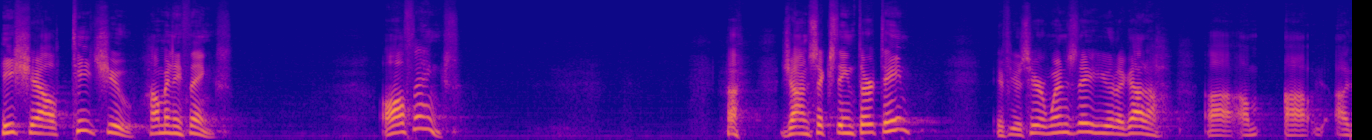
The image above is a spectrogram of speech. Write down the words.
he shall teach you how many things? All things. John 16, 13. If you was here Wednesday, you'd have got a, a, a, a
